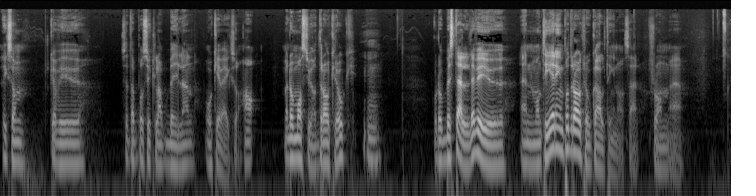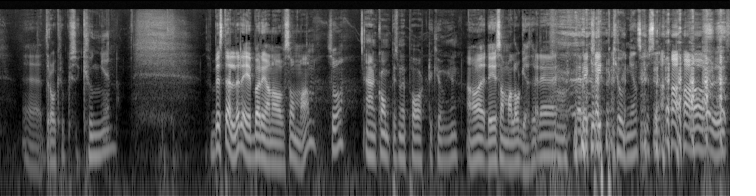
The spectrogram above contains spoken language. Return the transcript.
liksom ska vi ju sätta på cyklarna på bilen och åka iväg så. Ja. Men då måste vi ha dragkrok. Mm. Och då beställde vi ju en montering på dragkrok och allting då, så här, från eh, eh, dragkrokskungen. Beställde det i början av sommaren, så. Är han kompis med partykungen? Ja, det är samma logga typ. Är det, är det klippkungens kusin? Ja, precis.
